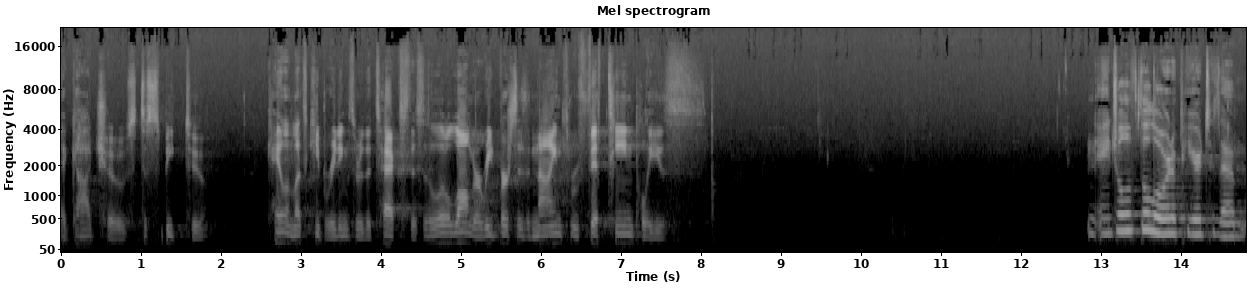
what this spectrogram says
that God chose to speak to. Kaylin, let's keep reading through the text. This is a little longer. Read verses 9 through 15, please. An angel of the Lord appeared to them,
